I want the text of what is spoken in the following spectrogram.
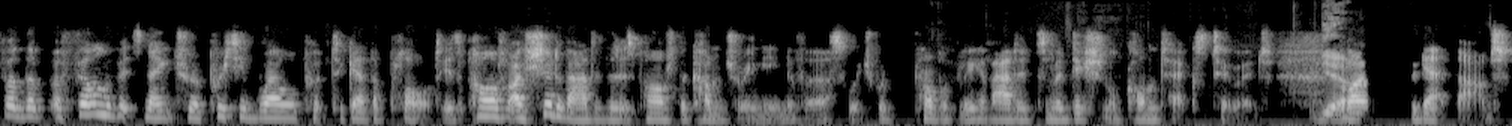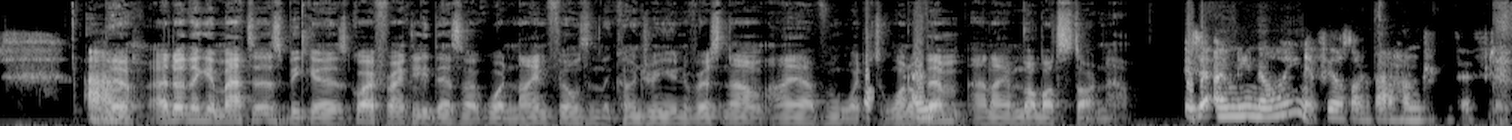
for the a film of its nature, a pretty well put together plot. It's part. Of, I should have added that it's part of the Conjuring universe, which would probably have added some additional context to it. Yeah. But I forget that. Um, no, I don't think it matters because, quite frankly, there's like what nine films in the Conjuring universe now. I haven't watched one of them, and I am not about to start now. Is it only nine? It feels like about 150.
